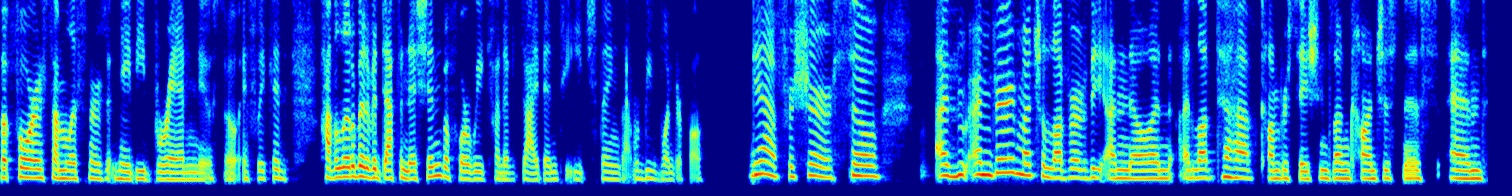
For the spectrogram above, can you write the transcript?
but for some listeners, it may be brand new. So if we could have a little bit of a definition before we kind of dive into each thing, that would be wonderful. Yeah, for sure. So I'm I'm very much a lover of the unknown. I love to have conversations on consciousness and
